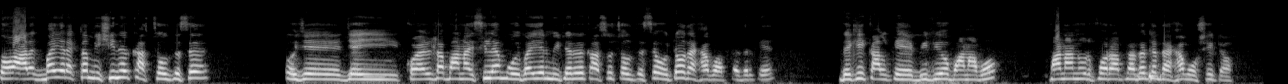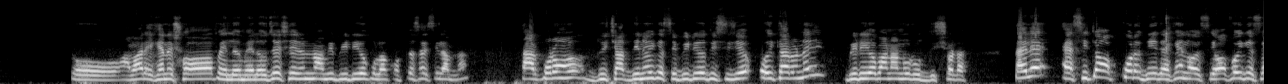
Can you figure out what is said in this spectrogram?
তো আরেক ভাইয়ের একটা মেশিনের কাজ চলতেছে ওই যে, যেই কয়েলটা বানাইছিলাম, ওই ভাইয়ের মিটারের কাজও চলতেছে, ওইটাও দেখাবো আপনাদেরকে। দেখি কালকে ভিডিও বানাবো। বানানোর পর আপনাদেরকে দেখাবো সেটা। তো আমার এখানে সব এলোমেলো যে সেই জন্য আমি ভিডিওগুলো করতে চাইছিলাম না। তারপরও দুই চার দিন হয়ে গেছে ভিডিও দিছি যে, ওই কারণেই ভিডিও বানানোর উদ্দেশ্যটা। তাইলে এসিটা অফ করে দিয়ে দেখেন এসি অফ হয়ে গেছে,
